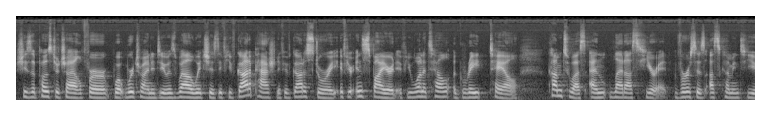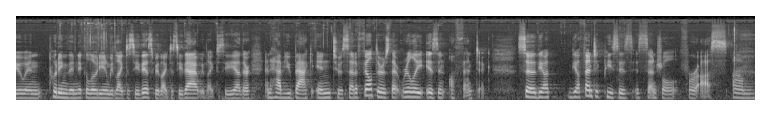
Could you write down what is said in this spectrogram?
she's a poster child for what we're trying to do as well. Which is, if you've got a passion, if you've got a story, if you're inspired, if you want to tell a great tale, come to us and let us hear it. Versus us coming to you and putting the Nickelodeon, we'd like to see this, we'd like to see that, we'd like to see the other, and have you back into a set of filters that really isn't authentic. So the the authentic piece is essential for us. Um,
